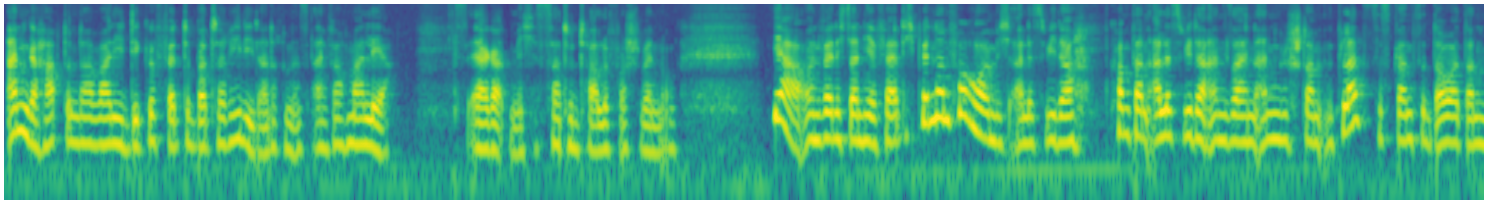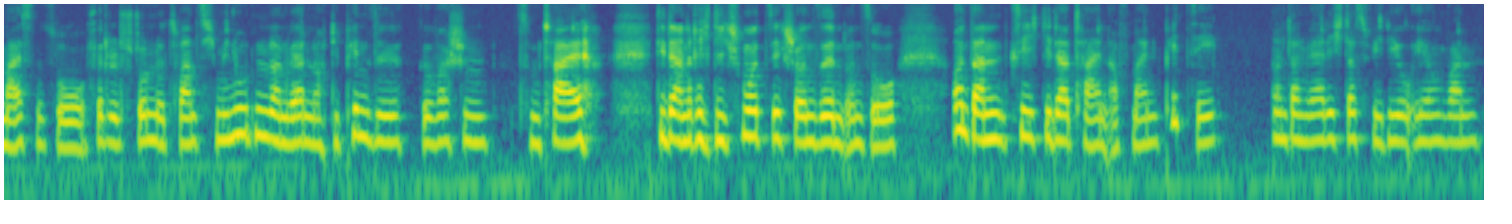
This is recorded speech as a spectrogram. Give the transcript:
angehabt und da war die dicke, fette Batterie, die da drin ist, einfach mal leer. Das ärgert mich, das ist eine totale Verschwendung. Ja, und wenn ich dann hier fertig bin, dann verräume ich alles wieder. Kommt dann alles wieder an seinen angestammten Platz. Das Ganze dauert dann meistens so Viertelstunde, 20 Minuten. Dann werden noch die Pinsel gewaschen, zum Teil, die dann richtig schmutzig schon sind und so. Und dann ziehe ich die Dateien auf meinen PC. Und dann werde ich das Video irgendwann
